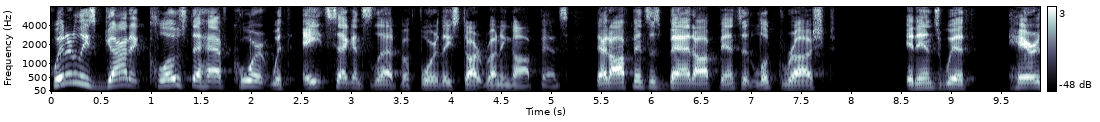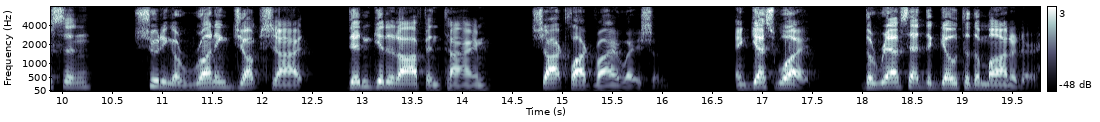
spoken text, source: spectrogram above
Quinerly's got it close to half court with eight seconds left before they start running offense. That offense is bad offense. It looked rushed. It ends with Harrison shooting a running jump shot, didn't get it off in time, shot clock violation. And guess what? The refs had to go to the monitor.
